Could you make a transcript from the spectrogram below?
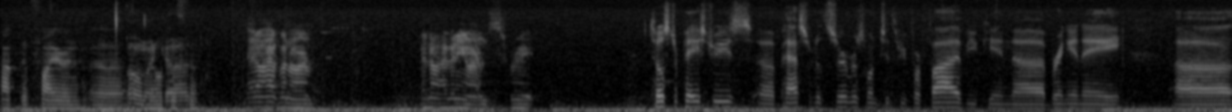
again. Fuck the fire. Uh, Oh my noticed God. it. I don't have an arm. I don't have any arms. Right. Toaster pastries, uh, password to the servers one two three four five. You can uh, bring in a uh,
